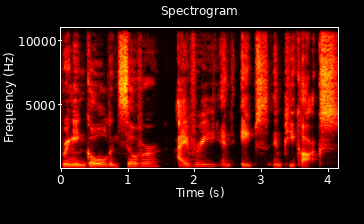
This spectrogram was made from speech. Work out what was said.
bringing gold and silver, ivory, and apes and peacocks.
